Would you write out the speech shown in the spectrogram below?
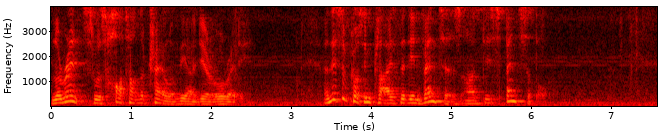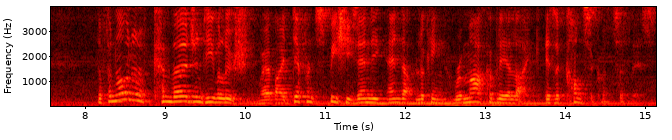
Lorentz was hot on the trail of the idea already. And this, of course, implies that inventors are dispensable. The phenomenon of convergent evolution, whereby different species end, up looking remarkably alike, is a consequence of this.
